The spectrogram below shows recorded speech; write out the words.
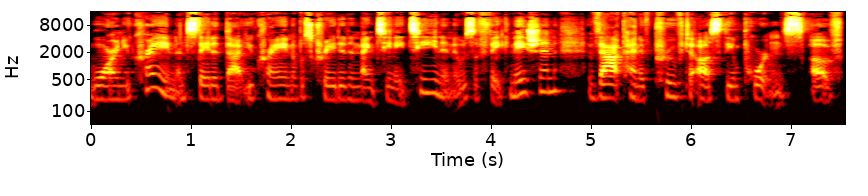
war in Ukraine and stated that Ukraine was created in 1918 and it was a fake nation, that kind of proved to us the importance of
